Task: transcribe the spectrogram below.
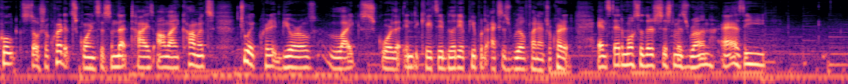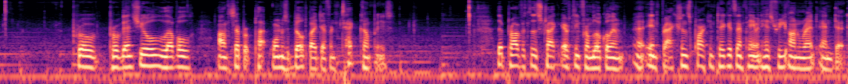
quote social credit scoring system that ties online comments to a credit bureau's like score that indicates the ability of people to access real financial credit. Instead, most of their system is run as the pro- provincial level on separate platforms built by different tech companies. The provinces track everything from local in, uh, infractions, parking tickets, and payment history on rent and debt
